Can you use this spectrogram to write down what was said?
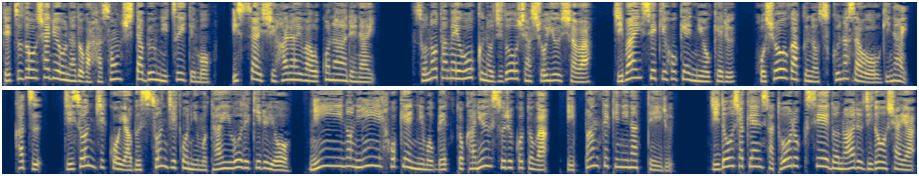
鉄道車両などが破損した分についても、一切支払いは行われない。そのため多くの自動車所有者は、自賠責保険における保証額の少なさを補い、かつ、自損事故や物損事故にも対応できるよう、任意の任意保険にも別途加入することが一般的になっている。自動車検査登録制度のある自動車や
